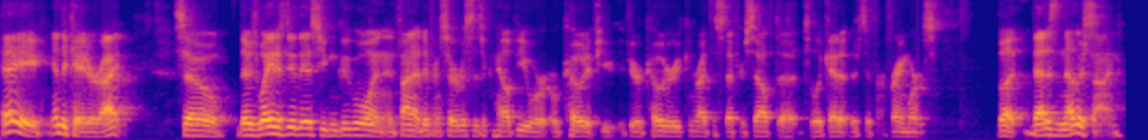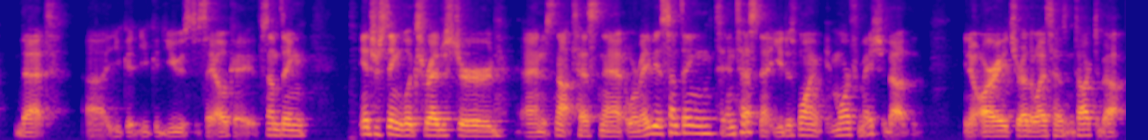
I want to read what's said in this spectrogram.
hey, indicator, right? So there's ways to do this. You can Google and, and, find out different services that can help you or, or, code. If you if you're a coder, you can write the stuff yourself to, to look at it. There's different frameworks. But that is another sign that uh, you could you could use to say, okay, if something interesting looks registered and it's not testnet, or maybe it's something in testnet, you just want more information about it you know RH or otherwise hasn't talked about.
